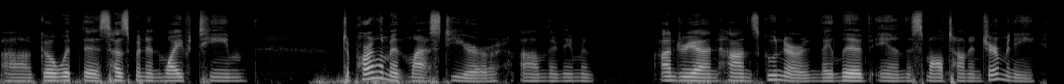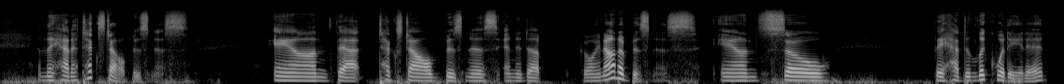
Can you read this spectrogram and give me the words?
uh, go with this husband and wife team to Parliament last year. Um, their name is Andrea and Hans Gunner, and they live in the small town in Germany, and they had a textile business. And that textile business ended up going out of business. And so they had to liquidate it,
